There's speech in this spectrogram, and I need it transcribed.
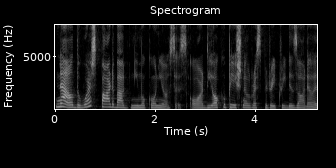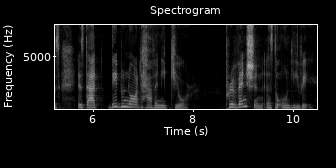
Now, the worst part about pneumoconiosis or the occupational respiratory disorders is that they do not have any cure. Prevention is the only way.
